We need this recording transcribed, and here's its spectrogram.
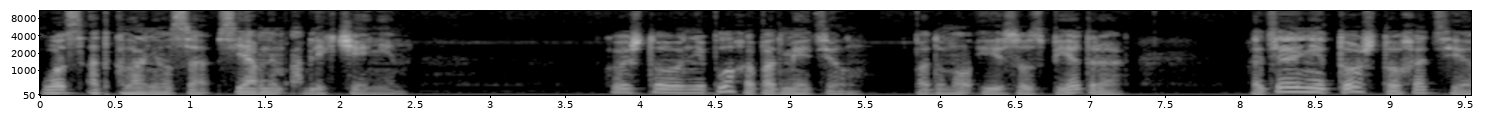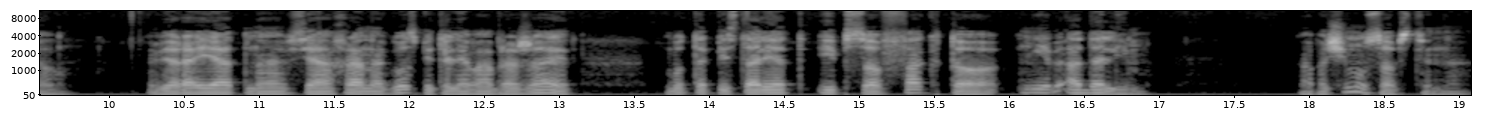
Уотс откланялся с явным облегчением. «Кое-что неплохо подметил», — подумал Иисус Петра, хотя и не то, что хотел. Вероятно, вся охрана госпиталя воображает, будто пистолет ipso-facto неодолим. А почему, собственно?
